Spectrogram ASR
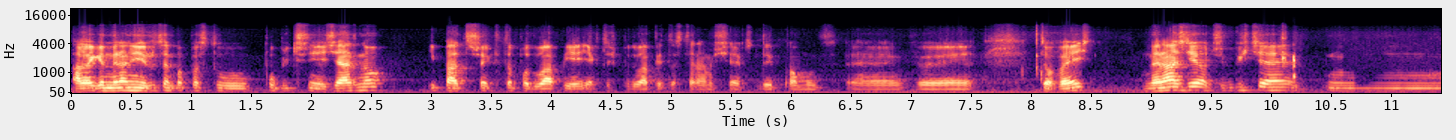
ale generalnie rzucam po prostu publicznie ziarno i patrzę, kto podłapie. Jak ktoś podłapie, to staram się wtedy pomóc e, w to wejść. Na razie oczywiście mm,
